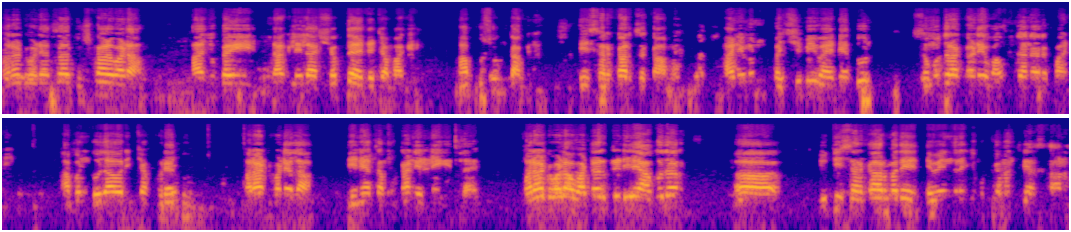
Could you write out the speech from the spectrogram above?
मराठवाड्याचा दुष्काळ वाडा हा जो काही लागलेला शब्द आहे त्याच्यामागे हा पुसून टाकणं हे सरकारचं काम आहे. आणि म्हणून पश्चिमी वाहिन्यातून समुद्राकडे वाहून जाणारं पाणी आपण गोदावरीच्या खोऱ्यातून मराठवाड्याला देण्याचा मोठा निर्णय घेतलाय मराठवाडा वॉटर ग्रीड हे अगोदर अं, युती सरकारमध्ये देवेंद्रजी मुख्यमंत्री असताना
